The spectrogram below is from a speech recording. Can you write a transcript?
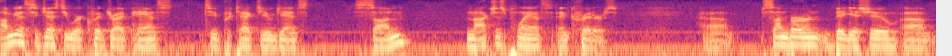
I'm gonna suggest you wear quick dry pants to protect you against sun, noxious plants, and critters. Um, sunburn, big issue. Um,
